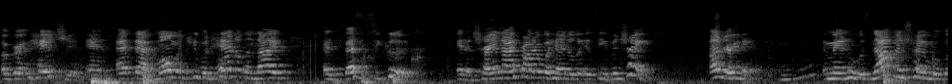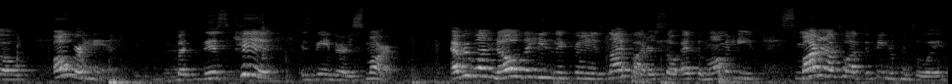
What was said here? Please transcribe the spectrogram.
a great hatred, and at that moment he would handle the knife as best as he could. And a trained knife fighter would handle it as he'd been trained. Underhand. Mm-hmm. A man who has not been trained will go overhand. But this kid is being very smart. Everyone knows that he's an experienced knife fighter, so at the moment he's smart enough to wipe the fingerprints away,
